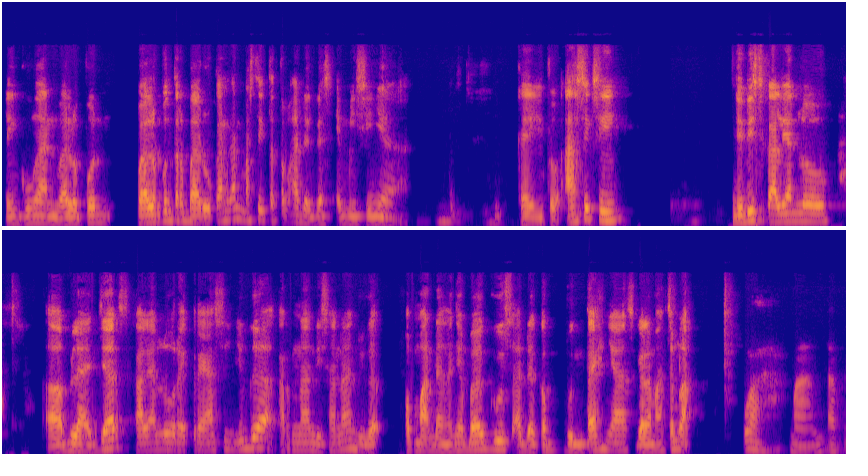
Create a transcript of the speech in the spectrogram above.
lingkungan walaupun walaupun terbarukan kan pasti tetap ada gas emisinya kayak gitu asik sih jadi sekalian lo uh, belajar sekalian lu rekreasi juga karena di sana juga pemandangannya bagus, ada kebun tehnya segala macem lah. Wah, mantap.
